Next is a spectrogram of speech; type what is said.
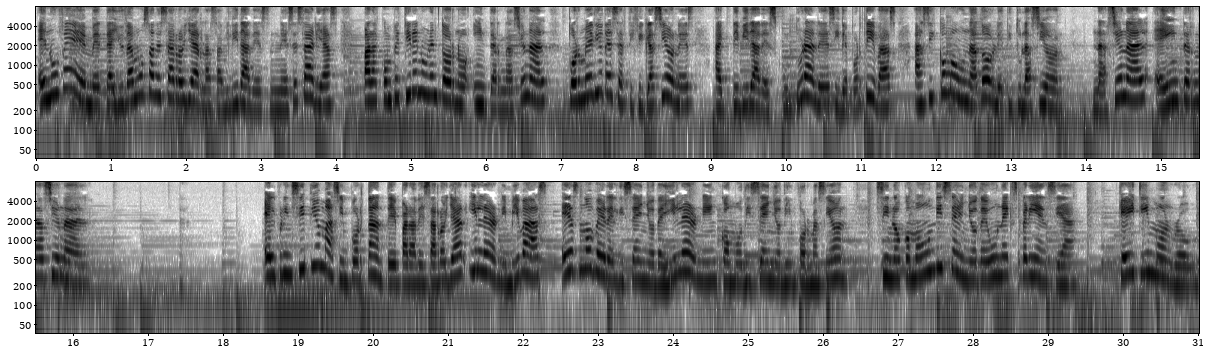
En VM te ayudamos a desarrollar las habilidades necesarias para competir en un entorno internacional por medio de certificaciones, actividades culturales y deportivas, así como una doble titulación, nacional e internacional. El principio más importante para desarrollar e-learning vivaz es no ver el diseño de e-learning como diseño de información, sino como un diseño de una experiencia. Katie Monroe.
